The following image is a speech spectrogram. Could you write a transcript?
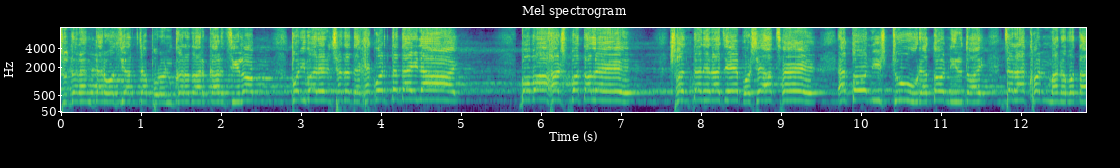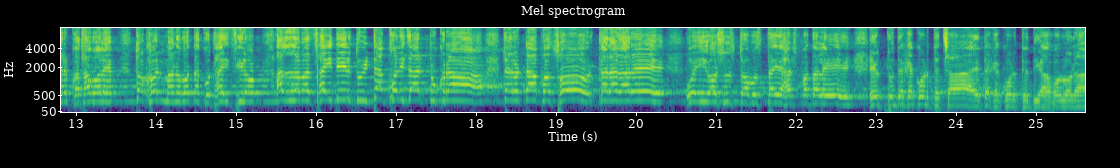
সুতরাং তার ওসিয়াতটা পূরণ করা দরকার ছিল। পরিবারের সাথে দেখা করতে দেয় নাই। বাবা হাসপাতালে সন্তানেরা যে বসে আছে, এত নিষ্ঠুর, এত নির্দয়, যারা এখন মানবতার কথা বলে, তখন মানবতা কোথায় ছিল? আল্লামা সাইদের দুইটা কলিজার টুকরা, তেরোটা বছর কারাগারে, ওই অসুস্থ অবস্থায় হাসপাতালে একটু দেখা করতে চায়, দেখা করতে দেওয়া হলো না।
